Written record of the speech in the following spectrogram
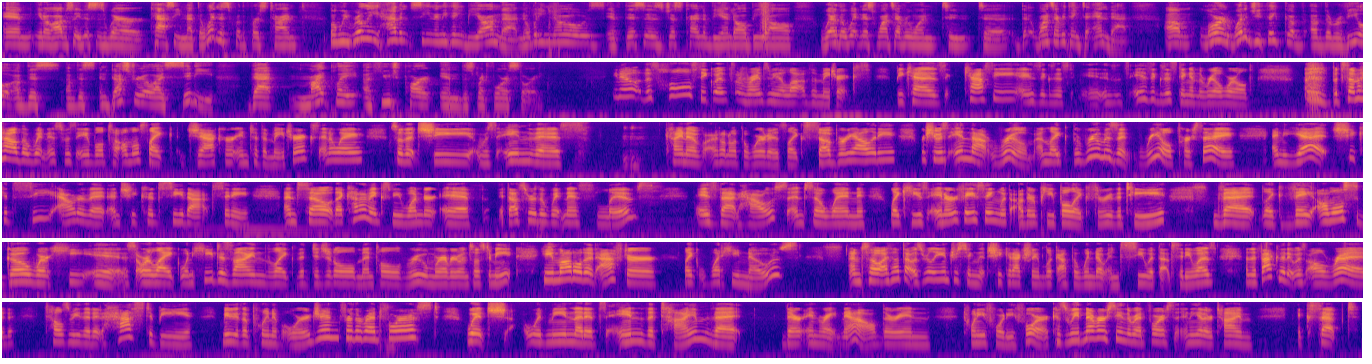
And, you know, obviously this is where Cassie met the witness for the first time. But we really haven't seen anything beyond that. Nobody knows if this is just kind of the end all be all where the witness wants everyone to to wants everything to end at. Um, Lauren, what did you think of, of the reveal of this of this industrialized city that might play a huge part in this Red Forest story? You know, this whole sequence reminds me a lot of The Matrix because Cassie is exist is, is existing in the real world, but somehow the witness was able to almost like jack her into the matrix in a way so that she was in this kind of I don't know what the word is, like sub reality where she was in that room and like the room isn't real per se and yet she could see out of it and she could see that city. And so that kind of makes me wonder if if that's where the witness lives is that house and so when like he's interfacing with other people like through the tea that like they almost go where he is or like when he designed like the digital mental room where everyone's supposed to meet he modeled it after like what he knows. And so I thought that was really interesting that she could actually look out the window and see what that city was. And the fact that it was all red tells me that it has to be maybe the point of origin for the Red Forest, which would mean that it's in the time that they're in right now. They're in 2044 because we'd never seen the Red Forest at any other time except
